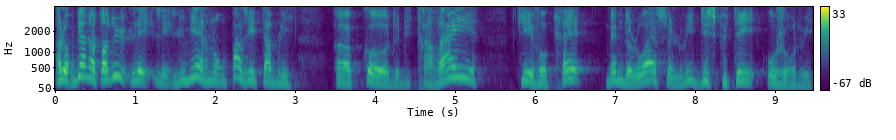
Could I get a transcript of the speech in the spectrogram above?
Alors, bien entendu, les, Lumières n'ont pas établi un code du travail qui évoquerait même de loin celui discuté aujourd'hui.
